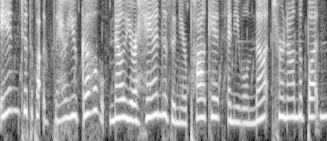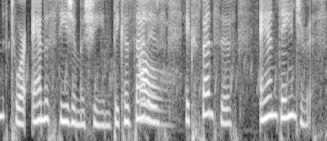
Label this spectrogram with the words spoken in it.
into the pocket. There you go. Now your hand is in your pocket and you will not turn on the button to our anesthesia machine because that is Oh. expensive and dangerous.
